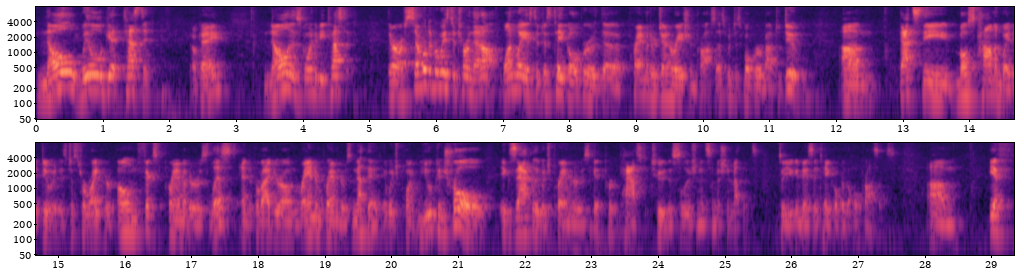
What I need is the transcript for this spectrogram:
null will get tested, okay? Null is going to be tested. There are several different ways to turn that off. One way is to just take over the parameter generation process, which is what we're about to do. Um, that's the most common way to do it, is just to write your own fixed parameters list and to provide your own random parameters method, at which point you control exactly which parameters get passed to the solution and submission methods. So you can basically take over the whole process. Um, if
